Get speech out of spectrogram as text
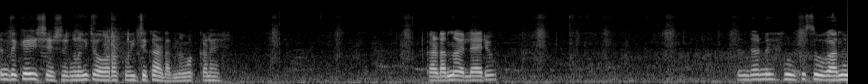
എന്തൊക്കെയാ വിശേഷങ്ങൾ ചോറൊക്കെ വെച്ച് കടന്നു മക്കളെ. കടന്നോ എല്ലാവരും എന്താണ്? നമുക്ക് സുഖാന്ന്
